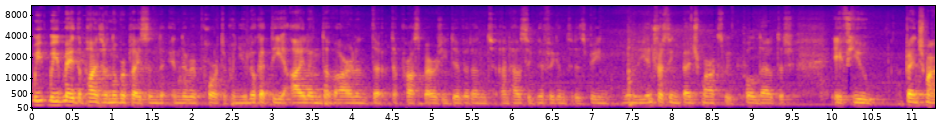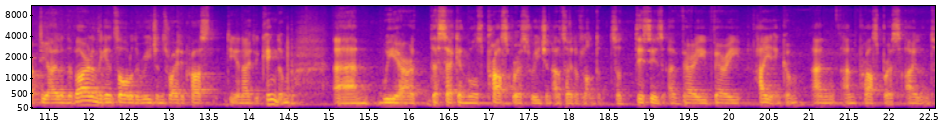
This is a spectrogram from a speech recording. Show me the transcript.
we, we've made the point in a number of places in the, in the report that when you look at the island of Ireland, the, the prosperity dividend and how significant it has been, one of the interesting benchmarks we've pulled out that if you benchmark the island of Ireland against all of the regions right across the United Kingdom, um, we are the second most prosperous region outside of London. So this is a very, very high income and, and prosperous island.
